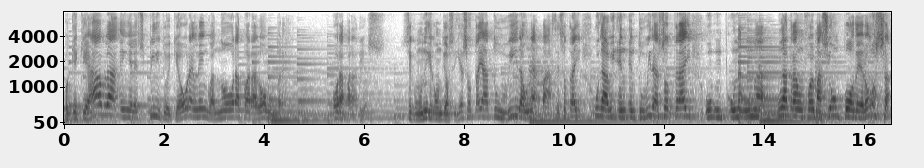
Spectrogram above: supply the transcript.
Porque el que habla en el Espíritu y que ora en lengua no ora para el hombre, ora para Dios. Se comunica con Dios y eso trae a tu vida una paz, eso trae una en, en tu vida, eso trae un, un, una, una, una transformación poderosa.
